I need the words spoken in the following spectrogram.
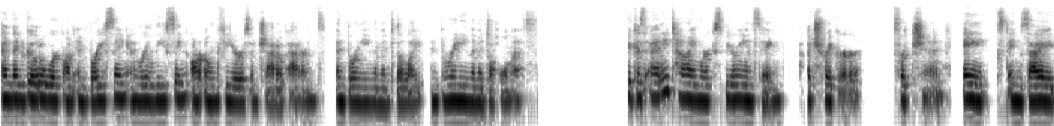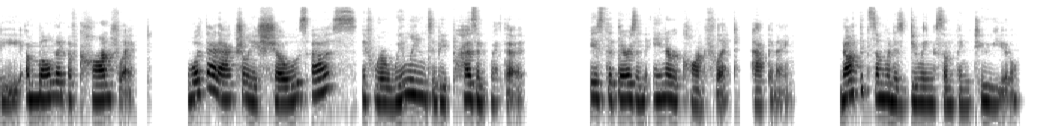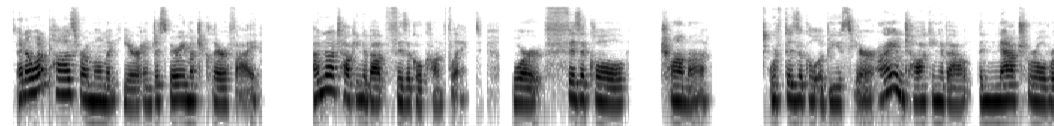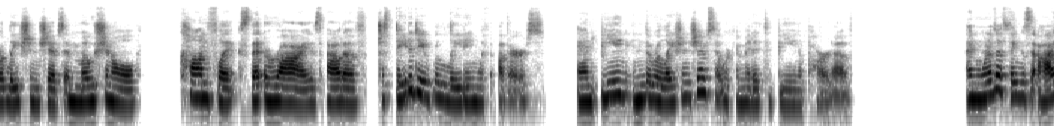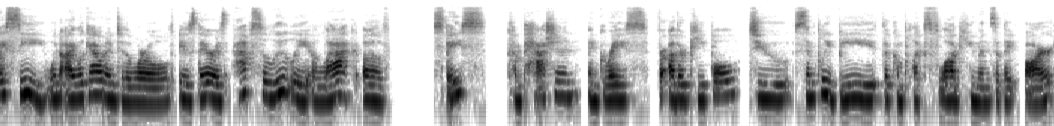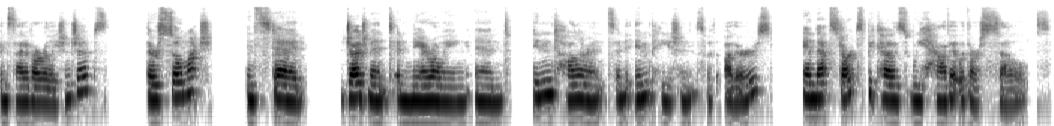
and then go to work on embracing and releasing our own fears and shadow patterns and bringing them into the light and bringing them into wholeness. Because anytime we're experiencing a trigger, friction, angst, anxiety, a moment of conflict, what that actually shows us, if we're willing to be present with it, is that there's an inner conflict happening. Not that someone is doing something to you. And I want to pause for a moment here and just very much clarify I'm not talking about physical conflict or physical trauma or physical abuse here. I am talking about the natural relationships, emotional conflicts that arise out of just day to day relating with others and being in the relationships that we're committed to being a part of. And one of the things that I see when I look out into the world is there is absolutely a lack of space, compassion, and grace for other people to simply be the complex, flawed humans that they are inside of our relationships. There's so much instead judgment and narrowing and intolerance and impatience with others. And that starts because we have it with ourselves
